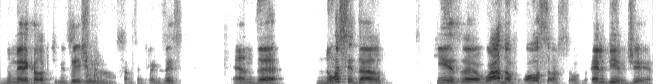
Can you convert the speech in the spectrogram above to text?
numerical optimization or something like this. And uh, Nocedal he is uh, one of authors of LBFGS.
